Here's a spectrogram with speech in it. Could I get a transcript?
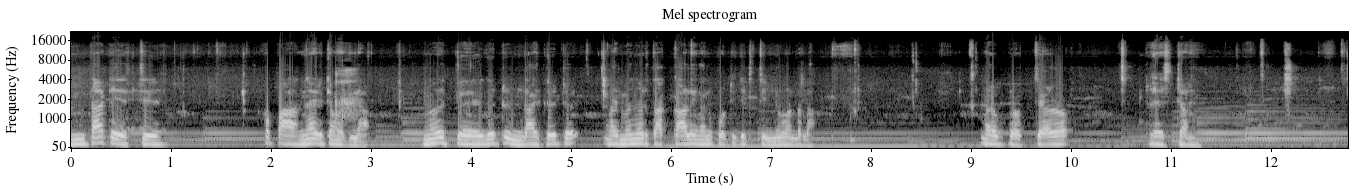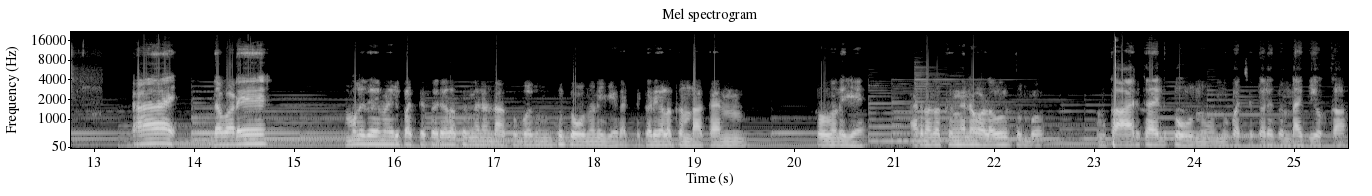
എന്താ ടേസ്റ്റ് ഒക്കെ പറഞ്ഞഴിക്കാൻ പറ്റില്ല. നിങ്ങൾ ചെയ്തിട്ട് ഉണ്ടാക്കിയിട്ട് അതിൽ ഒരു തക്കാളി ഇങ്ങനെ പൊട്ടിച്ചിട്ട് തിന്നുകൊണ്ടല്ല പ്രത്യേക ടേസ്റ്റാണ് എന്താ പറയേ നമ്മൾ ഇതേമാതിരി പച്ചക്കറികളൊക്കെ ഇങ്ങനെ ഉണ്ടാക്കുമ്പോൾ നിങ്ങൾക്ക് തോന്നണില്ലേ? പച്ചക്കറികളൊക്കെ ഉണ്ടാക്കാൻ തോന്നണില്ലേ? കാരണം അതൊക്കെ ഇങ്ങനെ വിളവ് കിട്ടുമ്പോൾ നമുക്ക് ആർക്കായാലും തോന്നുന്നു ഒന്ന് പച്ചക്കറിയൊക്കെ ഉണ്ടാക്കി വെക്കാം.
